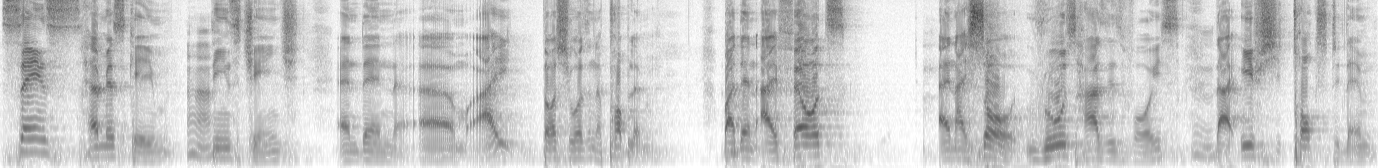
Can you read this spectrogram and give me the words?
since Hermes came, uh-huh. things changed and then um, I thought she wasn't a problem. But then I felt and I saw Rose has this voice mm. that if she talks to them,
